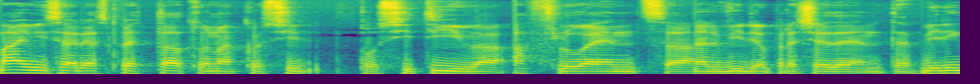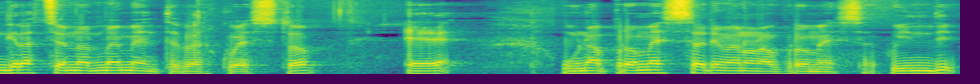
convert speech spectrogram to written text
Mai mi sarei aspettato una così positiva affluenza nel video precedente. Vi ringrazio enormemente per questo e una promessa rimane una promessa, quindi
